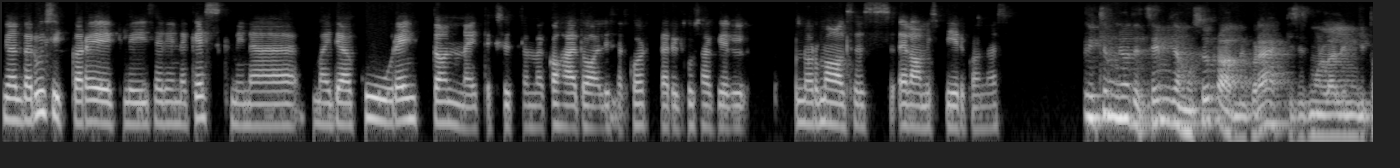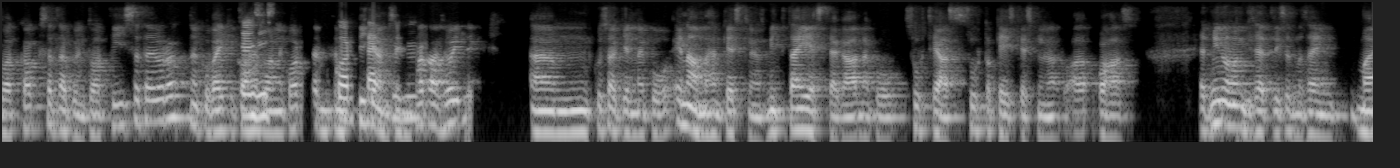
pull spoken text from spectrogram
nii-öelda rusikareegli selline keskmine, ma ei tea, kuurent on näiteks ütleme kahetoalisel korteril kusagil normaalses elamispiirkonnas? ütleme niimoodi, et see, mida mu sõbrad nagu rääkisid, mul oli mingi tuhat kakssada kuni tuhat viissada eurot nagu väike kahetoaline korter, mis on pigem selline mm -hmm. tagasihoidlik ähm,. kusagil nagu enam-vähem kesklinnas, mitte täiesti, aga nagu suht heas, suht okeis kesklinna kohas. et minul ongi see, et lihtsalt ma sain, ma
